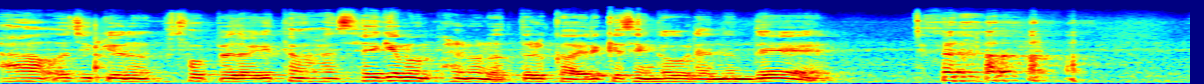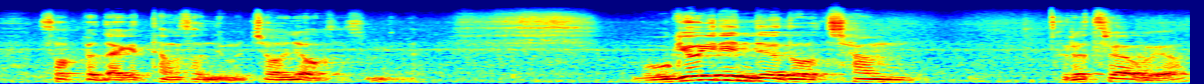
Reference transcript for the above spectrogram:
아 어저께는 소뼈다귀탕 한세 개만 팔면 어떨까 이렇게 생각을 했는데 소뼈다귀탕 손님은 전혀 없었습니다. 목요일인데도 참 그렇더라고요.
